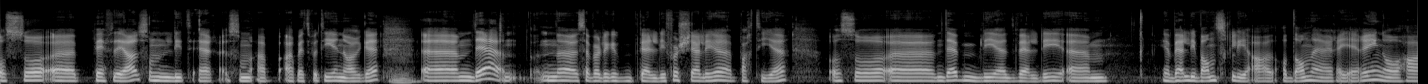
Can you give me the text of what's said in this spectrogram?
Også uh, eh, PFDA, som, litt er, som Arbeiderpartiet i Norge. Mm. Um, det er selvfølgelig veldig forskjellige partier. Og så uh, det blir et veldig er veldig vanskelig å danne en regjering og ha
